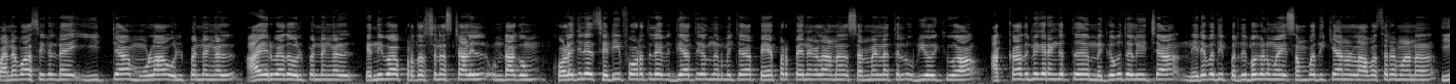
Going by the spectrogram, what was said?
വനവാസികളുടെ ഈറ്റ മുള ഉൽപ്പന്നങ്ങൾ ആയുർവേദ ഉൽപ്പന്നങ്ങൾ എന്നിവ പ്രദർശന സ്റ്റാളിൽ ഉണ്ടാകും. കോളേജിലെ സെഡി ഫോറത്തിലെ വിദ്യാർത്ഥികൾ നിർമ്മിച്ച പേപ്പർ പേനകളാണ് സമ്മേളനത്തിൽ ഉപയോഗിക്കുക. അക്കാദമിക രംഗത്ത് മികവ് തെളിയിച്ച നിരവധി പ്രതിഭകളുമായി സംവദിക്കാനുള്ള അവസരമാണ് ഈ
